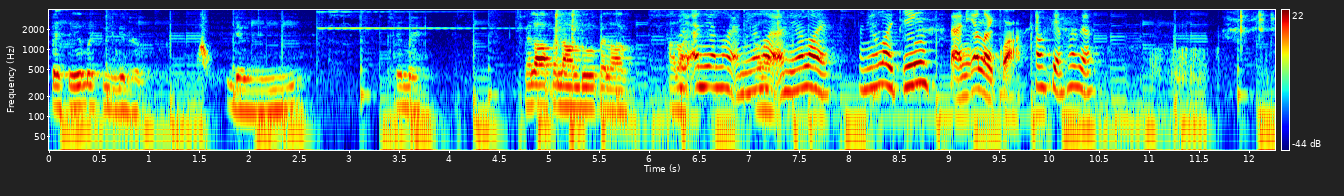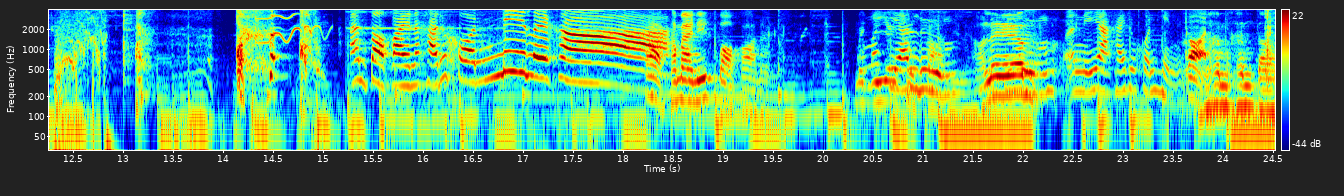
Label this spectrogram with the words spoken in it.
ไปซื้อมากินกันเถอะอย่างนี้ใช่ไหมไปลองไปลองดูไปลองอร่อเฮ้ยยอันนี้อร่อย อันนี้อร่อย อันนี้อร่อย อันนี้อร่อยจริง แต่อันนี้อร่อยกว่า ฟังเสียงฟังเสียง อันต่อไปนะคะทุกคนนี่เลยค่ะ อะทำไมอันนี้บอกก่อนนะเมื่อกี้ยังลืมถูกต้องอยู่เลยอ๋อลืมอันนี้อยากให้ทุกคนเห็นก่อน ทำขั้นตอน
